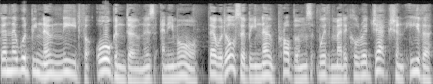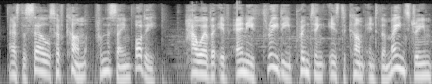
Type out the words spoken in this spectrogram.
then there would be no need for organ donors anymore. There would also be no problems with medical rejection either, as the cells have come from the same body. However, if any 3D printing is to come into the mainstream,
